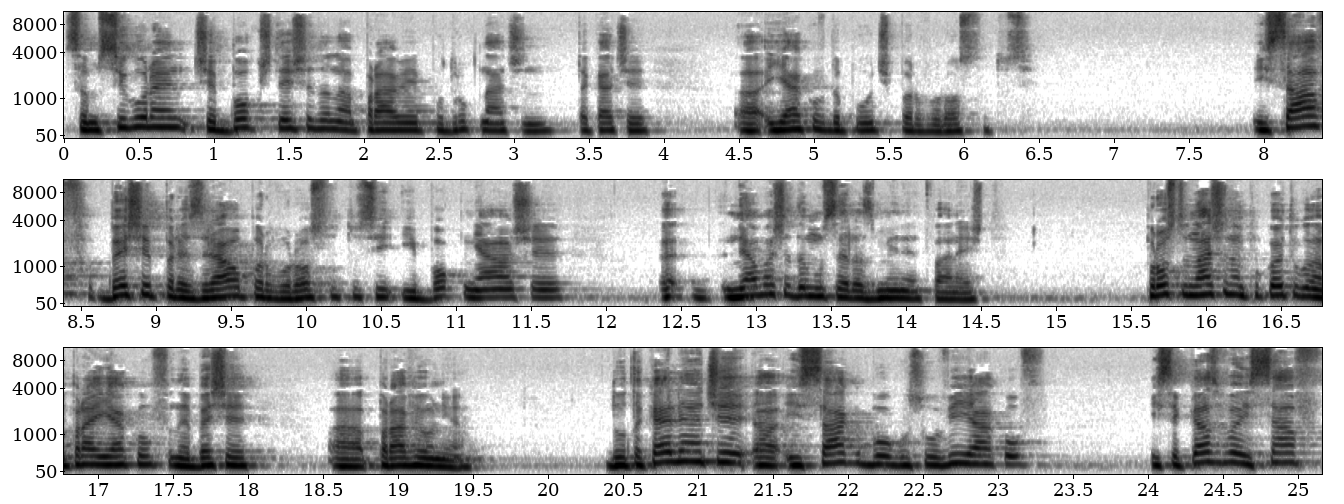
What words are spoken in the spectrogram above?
съм сигурен, че Бог щеше да направи по друг начин, така че а, Яков да получи първородството си. Исав беше презрял първородството си и Бог нямаше, е, нямаше да му се размине това нещо. Просто начинът по който го направи Яков не беше а, правилния. Но така или иначе а, Исак благослови Яков и се казва Исав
